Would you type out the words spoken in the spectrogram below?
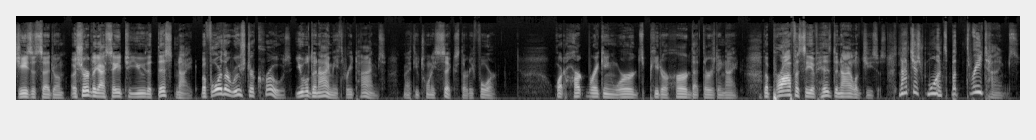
Jesus said to him, Assuredly I say to you that this night, before the rooster crows, you will deny me three times. Matthew 26, 34. What heartbreaking words Peter heard that Thursday night. The prophecy of his denial of Jesus. Not just once, but three times.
